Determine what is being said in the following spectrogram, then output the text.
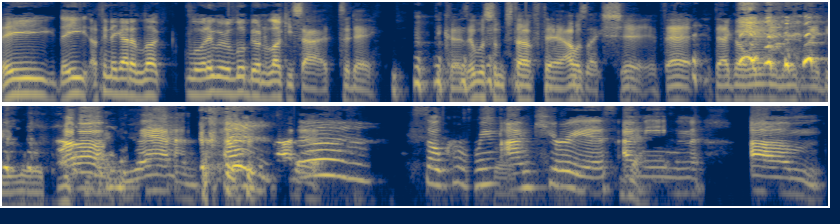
they they I think they got a luck. Well, they were a little bit on the lucky side today because it was some stuff that I was like, shit. If that if that go in, it might be a little. Oh man, tell me about it. So Kareem, so, I'm curious. Yeah. I mean, um,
